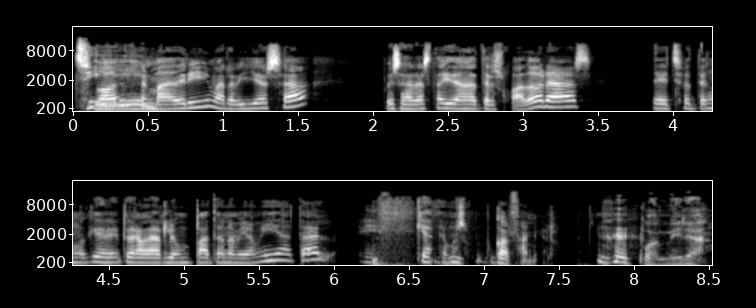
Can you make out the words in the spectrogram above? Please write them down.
Sí. golf en Madrid, maravillosa. Pues ahora está ayudando a tres jugadoras. De hecho, tengo que regalarle un pato a una amiga mía, tal. ¿Y ¿Qué hacemos? Golf Amior. Pues mira,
